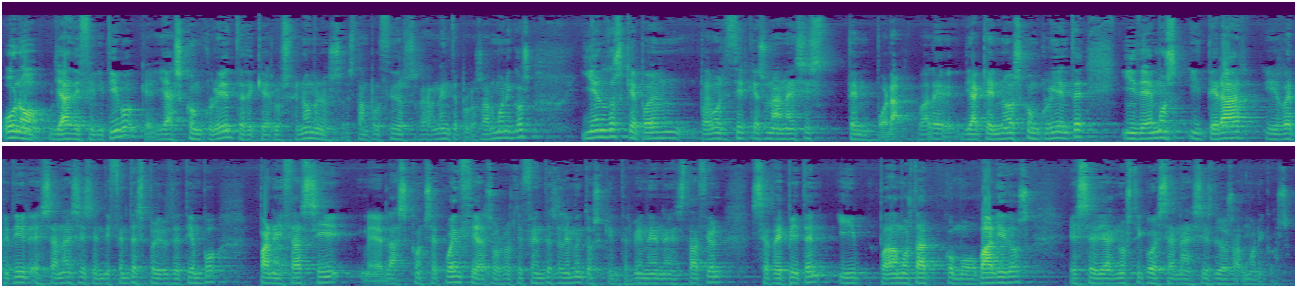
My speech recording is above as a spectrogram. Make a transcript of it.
Uno ya definitivo, que ya es concluyente de que los fenómenos están producidos realmente por los armónicos, y en otros que podemos decir que es un análisis temporal, ¿vale? ya que no es concluyente y debemos iterar y repetir ese análisis en diferentes periodos de tiempo para analizar si eh, las consecuencias o los diferentes elementos que intervienen en la instalación se repiten y podamos dar como válidos ese diagnóstico, ese análisis de los armónicos.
